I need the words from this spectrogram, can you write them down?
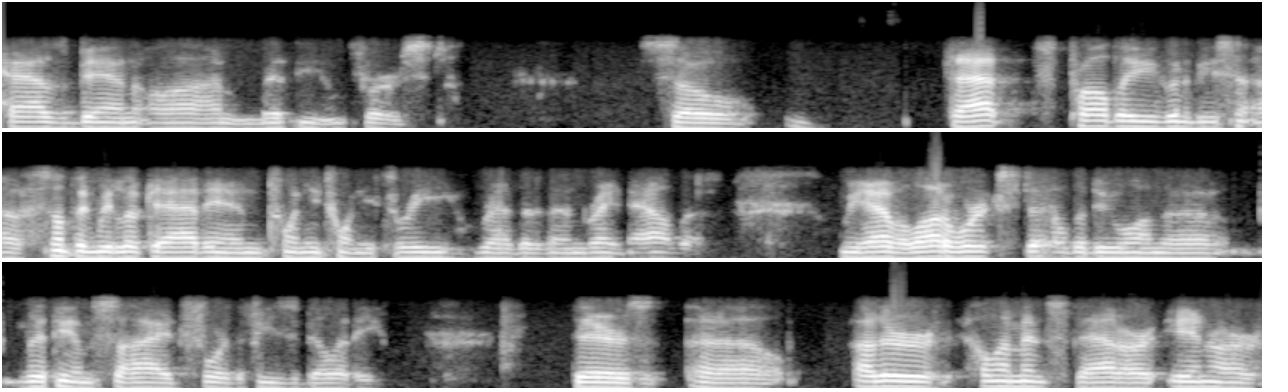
has been on lithium first. So that's probably going to be uh, something we look at in 2023 rather than right now. But we have a lot of work still to do on the lithium side for the feasibility. There's uh, other elements that are in our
